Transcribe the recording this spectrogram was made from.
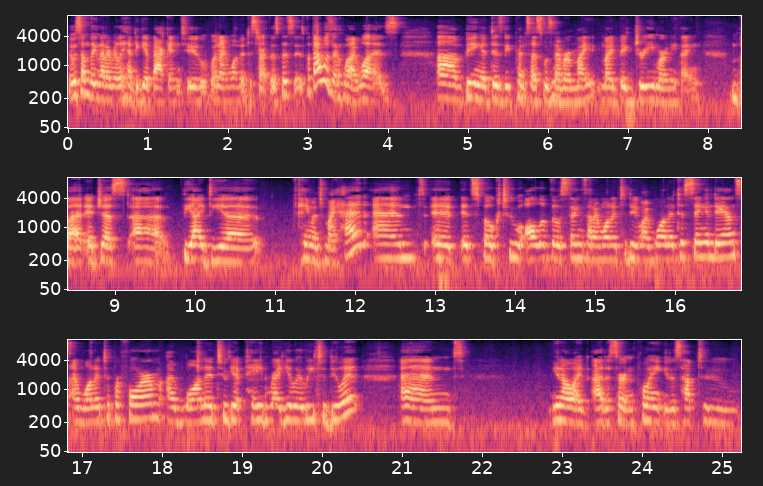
it was something that i really had to get back into when i wanted to start this business but that wasn't who i was um, being a Disney princess was never my my big dream or anything, but it just uh, the idea came into my head and it, it spoke to all of those things that I wanted to do. I wanted to sing and dance. I wanted to perform. I wanted to get paid regularly to do it. And, you know, I, at a certain point, you just have to,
